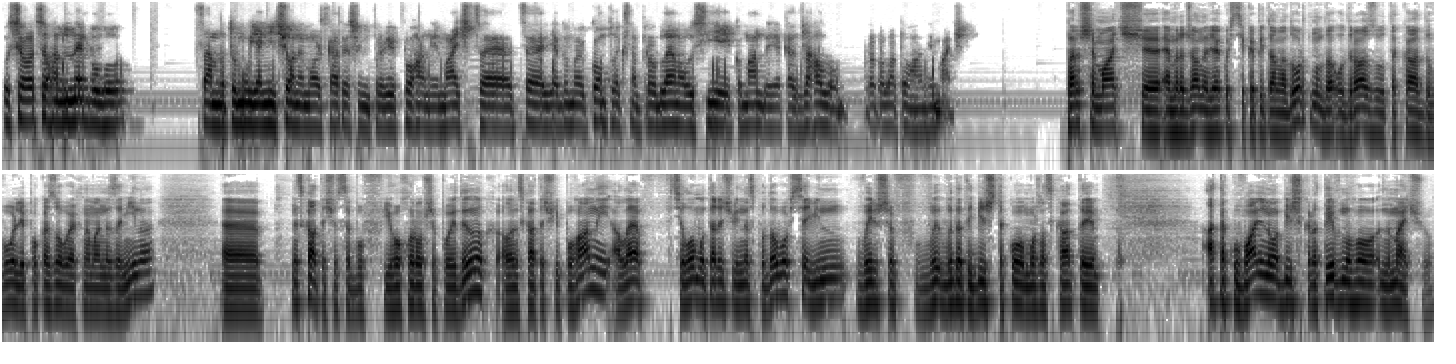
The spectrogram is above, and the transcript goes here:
Усього цього не було. Саме тому я нічого не можу сказати, що він провів поганий матч. Це це я думаю комплексна проблема усієї команди, яка загалом провела поганий матч. Перший матч Емре Джана в якості капітана Дортмунда одразу така доволі показова, як на мене, заміна. Е, не сказати, що це був його хороший поєдинок, але не сказати, що і поганий. Але в цілому Терич він не сподобався. Він вирішив видати більш такого, можна сказати, атакувального, більш креативного мечу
